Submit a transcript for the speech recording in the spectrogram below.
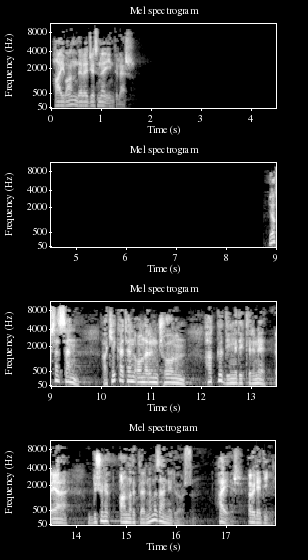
hayvan derecesine indiler. Yoksa sen hakikaten onların çoğunun hakkı dinlediklerini veya düşünüp anladıklarını mı zannediyorsun? Hayır, öyle değil.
